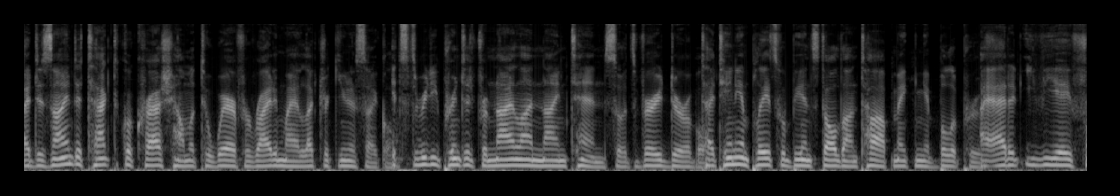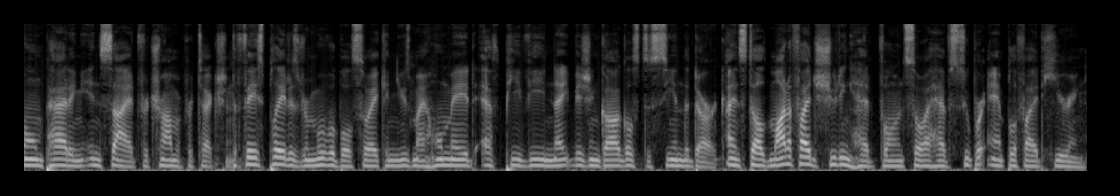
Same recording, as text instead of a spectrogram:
I designed a tactical crash helmet to wear for riding my electric unicycle. It's 3D printed from nylon 910, so it's very durable. Titanium plates will be installed on top, making it bulletproof. I added EVA foam padding inside for trauma protection. The faceplate is removable so I can use my homemade FPV night vision goggles to see in the dark. I installed modified shooting headphones so I have super amplified hearing.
